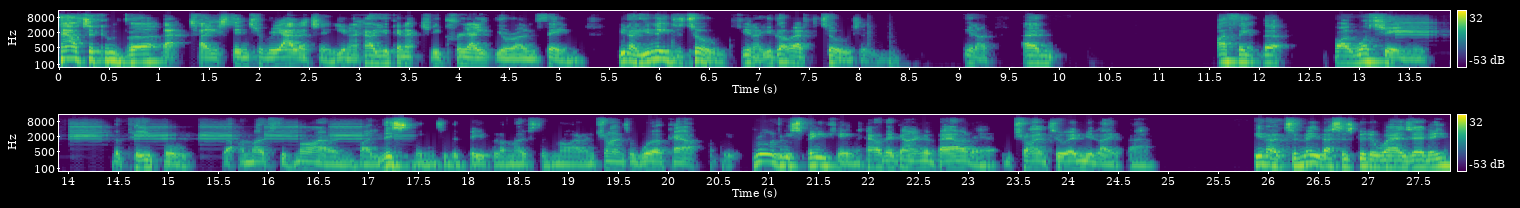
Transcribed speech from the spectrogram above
how to convert that taste into reality? You know, how you can actually create your own thing. You know, you need the tools. You know, you got to have the tools. And, you know, and I think that by watching the people that I most admire and by listening to the people I most admire and trying to work out, broadly speaking, how they're going about it and trying to emulate that. You know, to me, that's as good a way as any.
